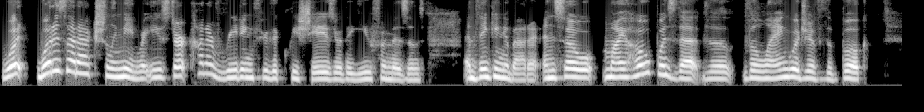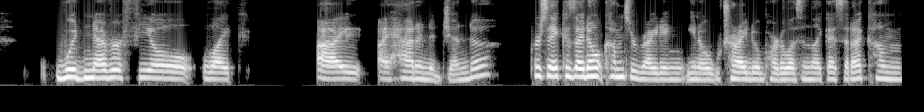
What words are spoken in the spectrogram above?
what what does that actually mean? Right? You start kind of reading through the cliches or the euphemisms and thinking about it. And so my hope was that the the language of the book would never feel like i i had an agenda per se because i don't come to writing you know trying to impart a lesson. Like i said i come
